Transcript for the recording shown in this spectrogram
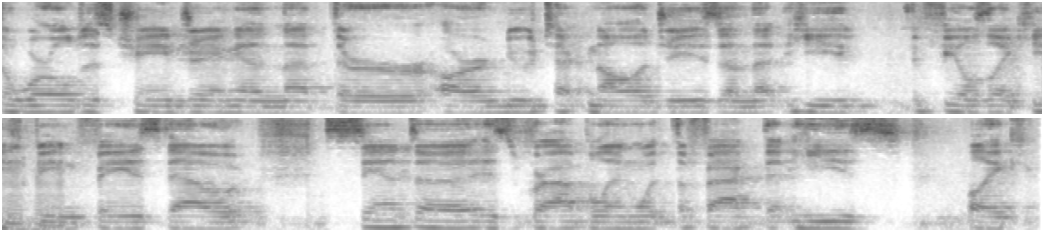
the world is changing and that there are new technologies and that he feels like he's mm-hmm. being phased out. Santa is grappling with the fact that he's like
